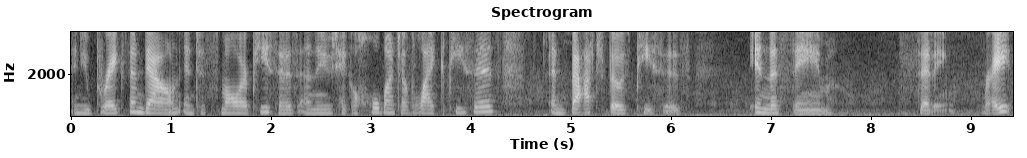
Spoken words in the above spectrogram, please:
and you break them down into smaller pieces and then you take a whole bunch of like pieces and batch those pieces in the same sitting right?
